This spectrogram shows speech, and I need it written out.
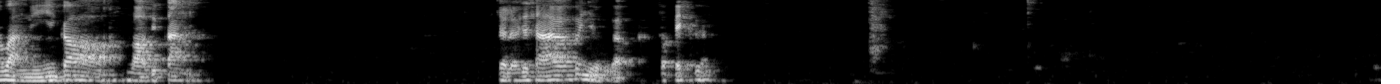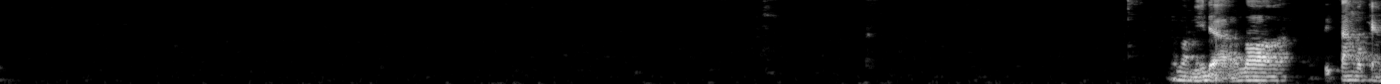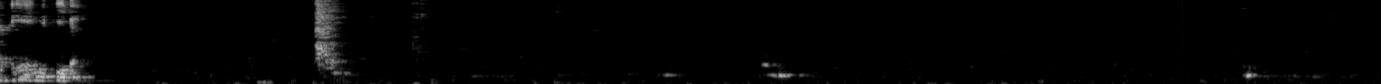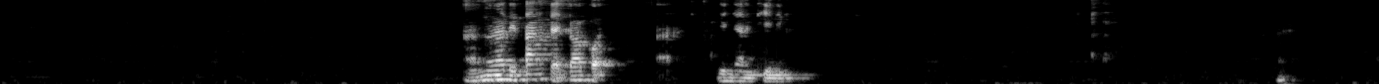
ระหว่างนี้ก็รอติดตั้ง จะเร็วจะช้าก็ขึ้นอยู่กับสเปคเครื่อง ระหว่างนี้เดี๋ยวรอติดตั้งโปรแกรม AMPP กันเมื่อติดตั้งเสร็จก็กดยืนยันอีกทีหนึ่ง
